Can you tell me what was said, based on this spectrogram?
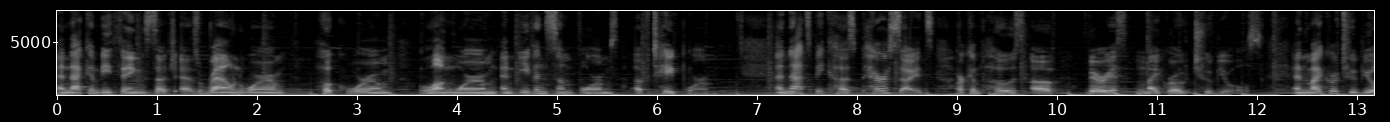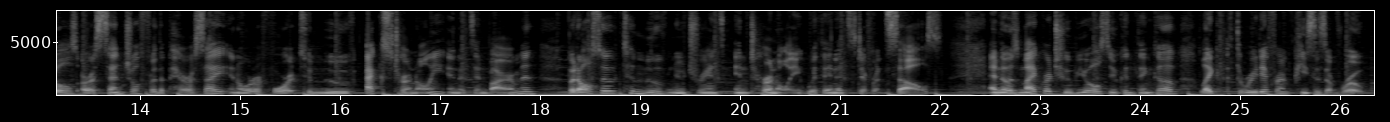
and that can be things such as roundworm, hookworm, lungworm, and even some forms of tapeworm. And that's because parasites are composed of various microtubules. And microtubules are essential for the parasite in order for it to move externally in its environment, but also to move nutrients internally within its different cells. And those microtubules you can think of like three different pieces of rope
